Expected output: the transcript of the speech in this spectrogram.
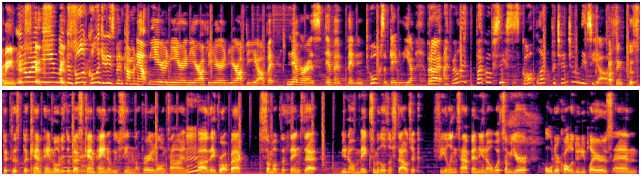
I mean, You it's, know what I mean? Like, because Call, Call of Duty's been coming out year and year and year after year and year after year, but never has ever been in talks of Game of the Year. But I, I feel like Black Ops 6 has got, like, potential this year. I think this the, this the campaign mode is the best Mm. campaign that we've seen in a very long time. Mm. Uh, they brought back some of the things that you know make some of those nostalgic feelings happen. You know, with some of your older Call of Duty players, and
